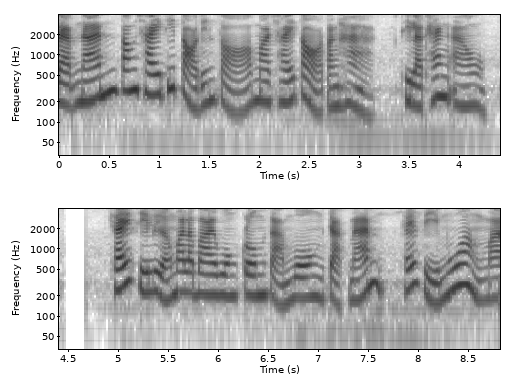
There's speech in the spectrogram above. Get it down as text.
แบบนั้นต้องใช้ที่ต่อดินสอมาใช้ต่อต่างหาก ทีละแท่งเอา ใช้สีเหลืองมาระบายวงกลมสามวง จากนั้นใช้สีม่วงมา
